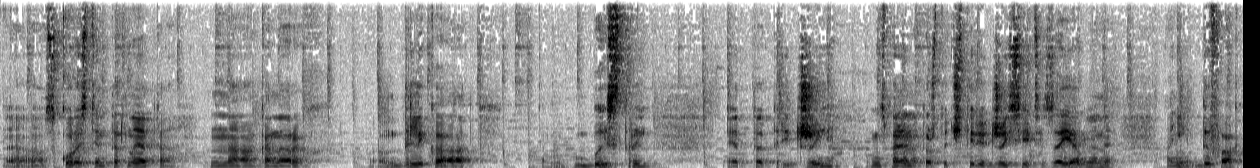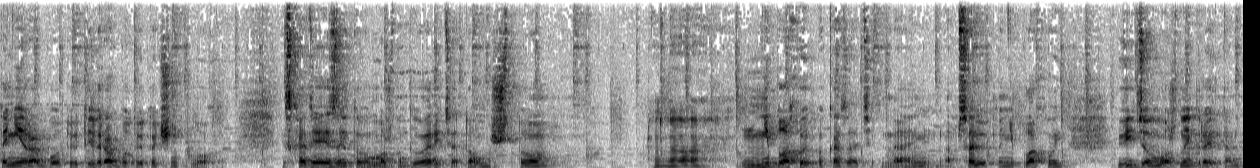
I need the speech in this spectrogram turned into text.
э, скорость интернета на Канарах далека от там, быстрой. Это 3G. Несмотря на то, что 4G сети заявлены, они де-факто не работают или работают очень плохо. Исходя из этого, можно говорить о том, что э, неплохой показатель, да, абсолютно неплохой. Видео можно играть там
